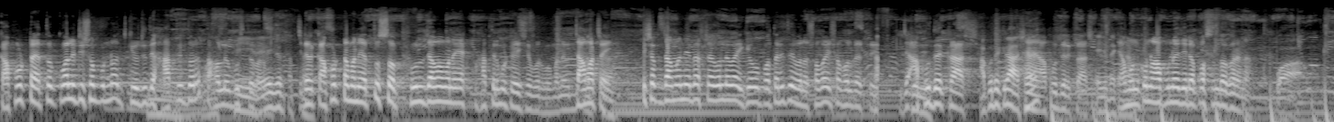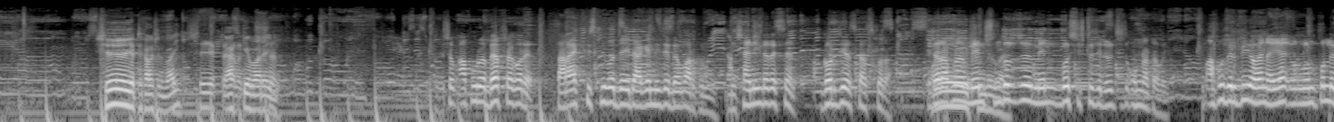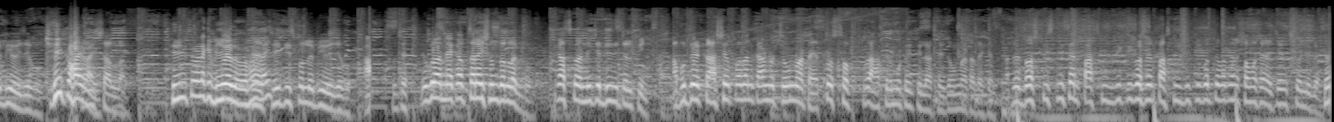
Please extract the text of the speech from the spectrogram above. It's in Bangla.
কাপড়টা এত কোয়ালিটি সম্পূর্ণ কেউ যদি হাতে ধরে তাহলে বুঝতে পারবে। আচ্ছা। এটার কাপড়টা মানে এত সব ফুল জামা মানে এক হাতের মুঠে এসে পড়ব মানে জামাটাই। এইসব জামা নিয়ে ব্যবসা করলে ভাই কেউ প্রতারিত হবে না সবাই সফল ব্যবসায়ী যে আপুদের ক্রাশ আপুদের ক্রাশ হ্যাঁ? হ্যাঁ আপুদের ক্রাশ। এমন কোনো আপু নেই যেটা পছন্দ করে না. সেই একটা কালেকশন ভাই। সেই একটা collection। এসব আপুরা ব্যবসা করে। তারা এক পিস নিব যে এটা আগে নিজে ব্যবহার করুন। শাইনিংটা দেখছেন গর্জিয়াস কাজ করা। এটার আপনার মেন সুন্দর যে মেন বৈশিষ্ট্য যেটা হচ্ছে অন্যটা ভাই। আপুদের বিয়ে হয় না লোন পড়লে বিয়ে হয়ে যাব। কি কয় ভাই? ইনশাল্লাহ থ্রি পিস নাকি বিয়ে দেবো হ্যাঁ থ্রি পিস পরলে বিয়ে হয়ে যাব। বুঝছেন এগুলা মেকআপ ছাড়াই সুন্দর লাগবে। কাজ করা নিচে ডিজিটাল প্রিন্ট আপুদের ক্রাশের প্রধান কারণ হচ্ছে অন্যটা এত সফট পুরো হাতের মুঠোয় চলে আসে যে অন্যটা দেখেন। আপনি দশ পিস নিচ্ছেন পাঁচ পিস বিক্রি করছেন পাঁচ পিস বিক্রি করতে পারছেন সমস্যা নেই চেঞ্জ করে নেবেন।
